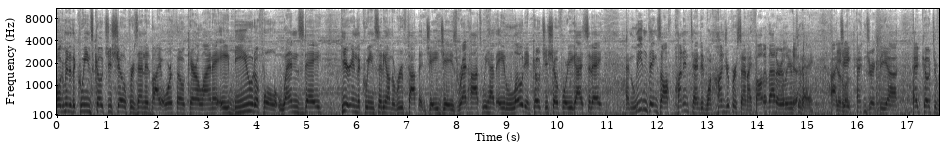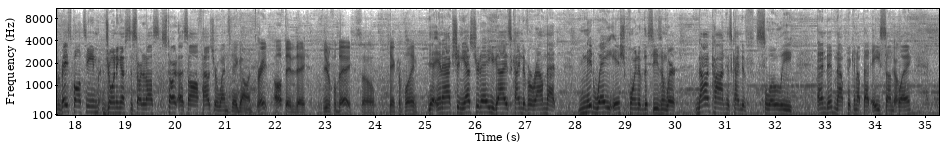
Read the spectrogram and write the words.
Welcome into the Queens Coaches Show presented by OrthoCarolina. A beautiful Wednesday here in the Queen City on the rooftop at JJ's Red Hots. We have a loaded Coaches Show for you guys today. And leading things off, pun intended, 100%. I thought of that earlier Yeah. today. Uh, Jake Hendrick, the uh, head coach of a baseball team, joining us to start, it off, start us off. How's your Wednesday going? Great, off day today. Beautiful day, so can't complain. Yeah, in action yesterday, you guys kind of around that midway-ish point of the season where non-con has kind of slowly ended, now picking up that A-Sun Yep. play.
